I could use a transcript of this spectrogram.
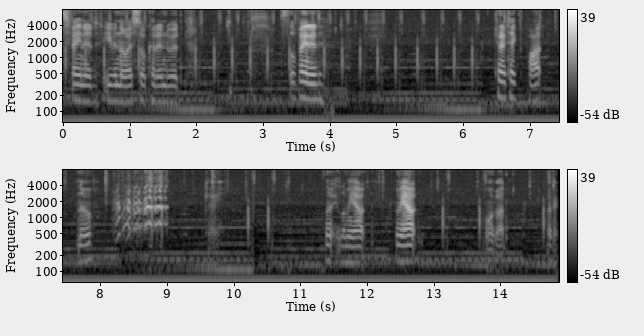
It's fainted, even though I still cut into it. Still fainted. Can I take the pot? No? Okay. Let me, let me out. Let me out. Oh my god. Okay.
